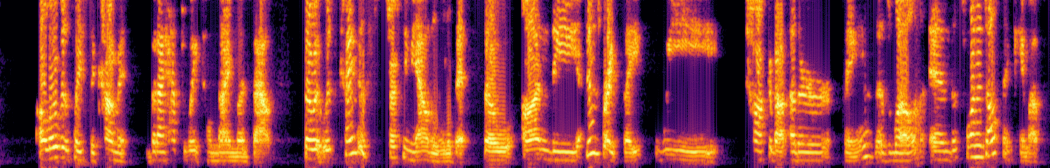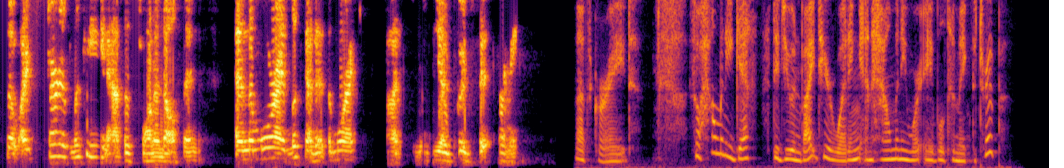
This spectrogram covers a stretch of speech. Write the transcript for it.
all over the place to come, but I have to wait till nine months out? So it was kind of stressing me out a little bit. So on the Disbride site, we talk about other things as well, and the Swan and Dolphin came up. So I started looking at the Swan and Dolphin and the more I looked at it, the more I thought it would be a good fit for me. That's great. So, how many guests did you invite to your wedding, and how many were able to make the trip?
